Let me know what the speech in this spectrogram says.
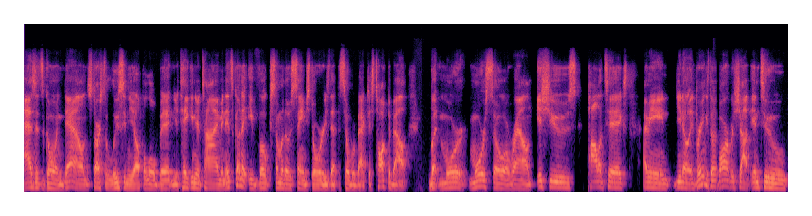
as it's going down starts to loosen you up a little bit and you're taking your time and it's going to evoke some of those same stories that the silverback just talked about but more more so around issues politics I mean, you know, it brings the barbershop into,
